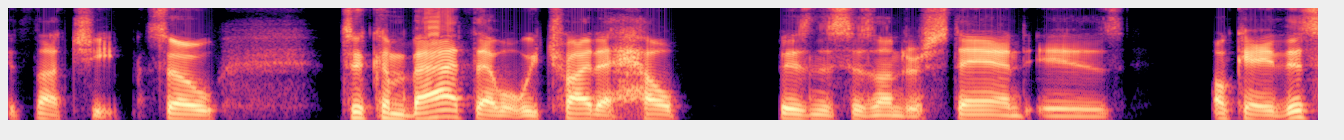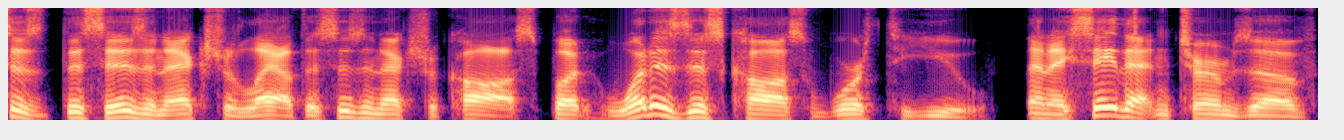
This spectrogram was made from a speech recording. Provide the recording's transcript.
it's not cheap. So to combat that what we try to help businesses understand is okay this is this is an extra layout this is an extra cost but what is this cost worth to you and I say that in terms of,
